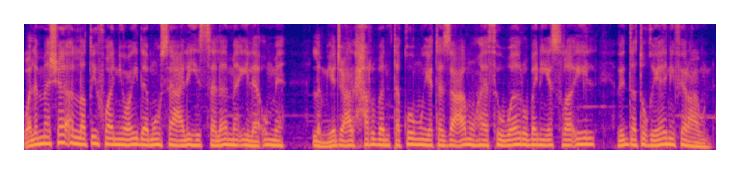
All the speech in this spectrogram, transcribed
ولما شاء اللطيف أن يعيد موسى عليه السلام إلى أمه لم يجعل حربا تقوم يتزعمها ثوار بني إسرائيل ضد طغيان فرعون.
